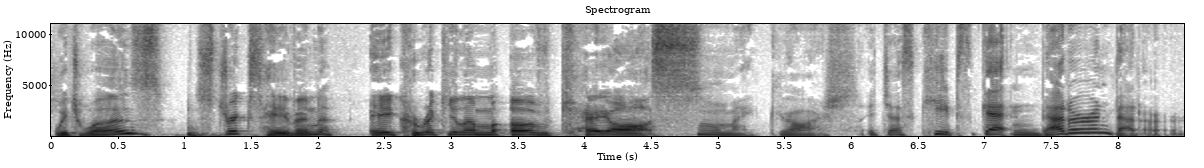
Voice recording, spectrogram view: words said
which was Strixhaven, a curriculum of chaos. Oh my gosh. It just keeps getting better and better.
